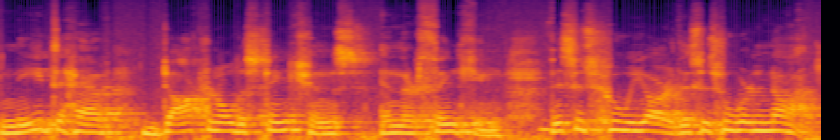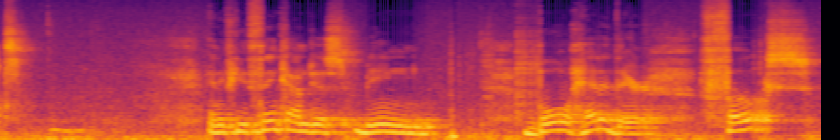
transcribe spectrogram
need to have doctrinal distinctions in their thinking. This is who we are, this is who we're not. And if you think I'm just being bullheaded there, folks,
